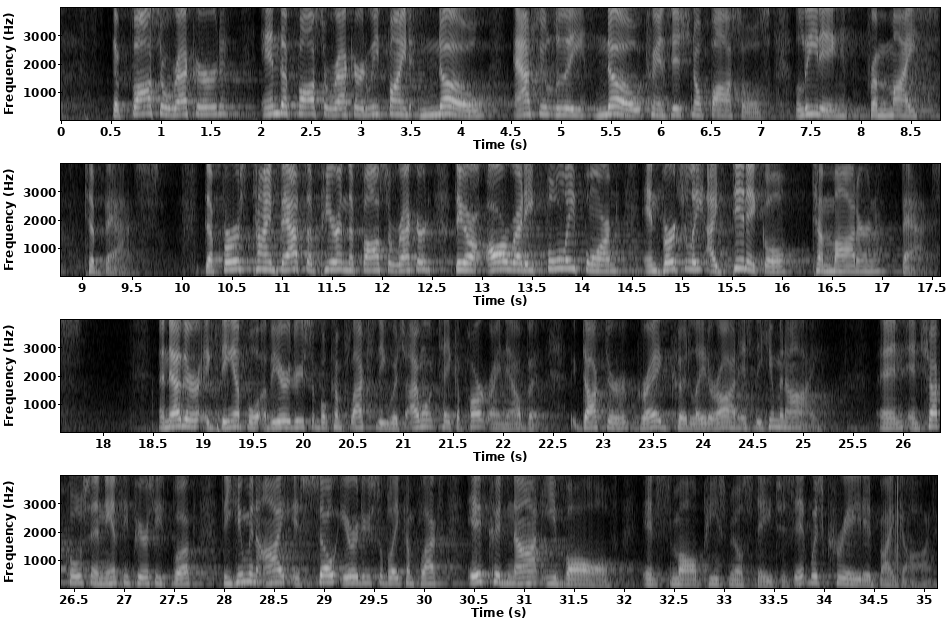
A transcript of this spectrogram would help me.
The fossil record, in the fossil record, we find no, absolutely no transitional fossils leading from mice to bats. The first time bats appear in the fossil record, they are already fully formed and virtually identical to modern bats. Another example of irreducible complexity, which I won't take apart right now, but Dr. Greg could later on, is the human eye. And in Chuck Colson and Nancy Pearcey's book, the human eye is so irreducibly complex, it could not evolve in small piecemeal stages. It was created by God.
